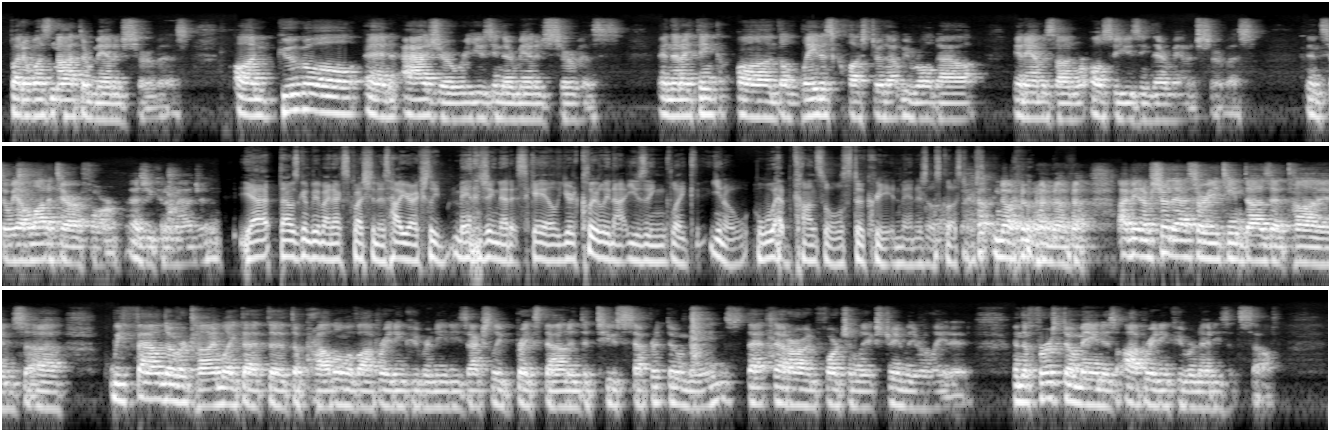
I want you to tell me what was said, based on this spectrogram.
but it was not their managed service on Google and Azure, we're using their managed service. And then I think on the latest cluster that we rolled out in Amazon, we're also using their managed service. And so we have a lot of Terraform, as you can imagine. Yeah, that was going to be my next question: is how you're actually managing that at scale. You're clearly not using like you know web consoles to create and manage those clusters. no, no, no, no, no. I mean, I'm sure the SRE team does at times. Uh, we found over time like that the, the problem of operating Kubernetes actually breaks down into two separate domains that, that are unfortunately extremely related. And the first domain is operating Kubernetes itself.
